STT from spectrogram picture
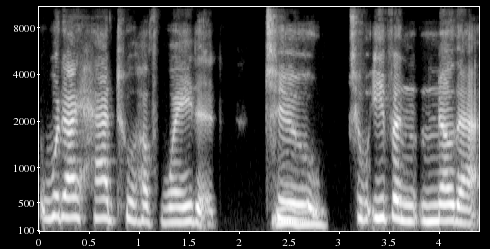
would I had to have waited to mm. to even know that?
